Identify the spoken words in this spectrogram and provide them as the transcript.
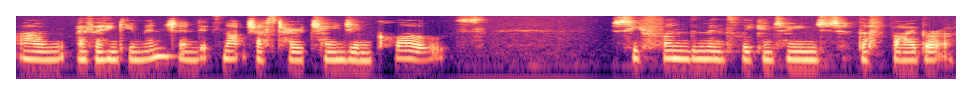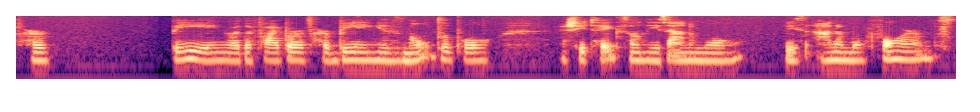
um, as I think you mentioned, it's not just her changing clothes she fundamentally can change the fiber of her being or the fiber of her being is multiple as she takes on these animal these animal forms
